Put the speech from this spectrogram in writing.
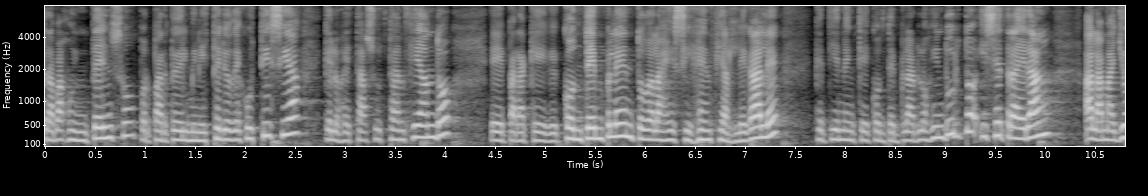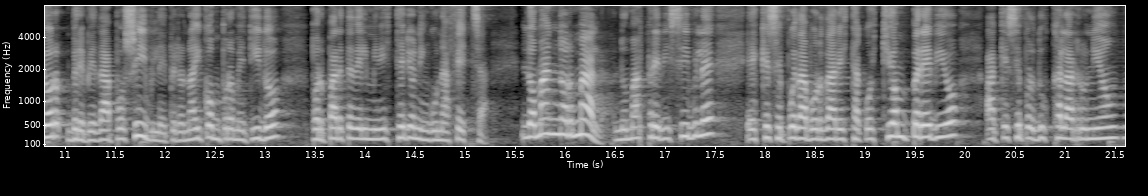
un trabajo intenso por parte del Ministerio de Justicia que los está sustanciando eh, para que contemplen todas las exigencias legales que tienen que contemplar los indultos y se traerán a la mayor brevedad posible, pero no hay comprometido por parte del Ministerio ninguna fecha. Lo más normal, lo más previsible es que se pueda abordar esta cuestión previo a que se produzca la reunión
